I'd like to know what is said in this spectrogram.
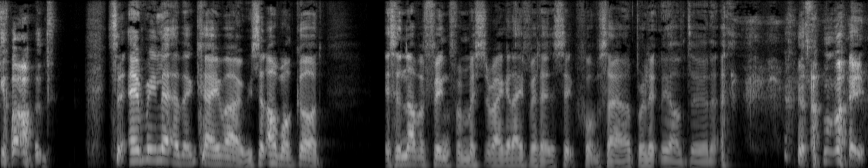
god! So every letter that came home, he said, "Oh my god." It's another thing from Mr. Ranganathan at the sixth form saying how brilliantly I'm doing it. Mate,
